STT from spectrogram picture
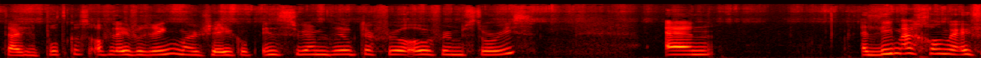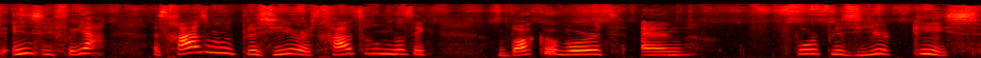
tijdens een podcastaflevering, maar zeker op Instagram deel ik daar veel over in mijn stories. En het liet mij gewoon weer even inzien van ja, het gaat om het plezier. Het gaat erom dat ik wakker word en voor plezier kies.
